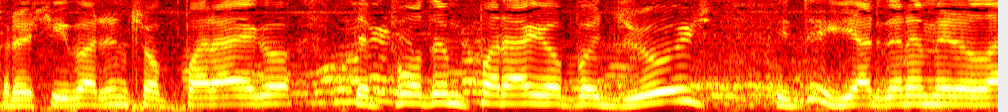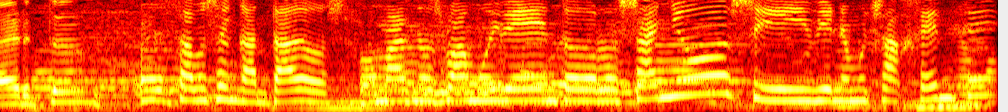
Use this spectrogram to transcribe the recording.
però si varen sol paraigua, te foten paraigua pels ulls i, i has d'anar més alerta. Estamos encantados, además nos va muy bien todos los años y viene mucha gente.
